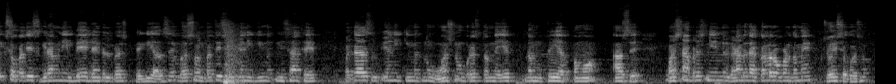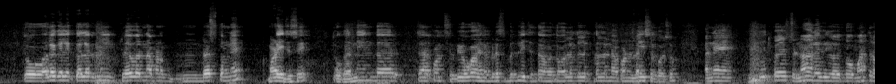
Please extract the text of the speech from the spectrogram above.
એકસો પચીસ ગ્રામની બે ડેન્ટલ પેસ્ટ ભેગી આવશે. બસો પચીસ રૂપિયાની કિંમતની સાથે પચાસ રૂપિયાની કિંમતનું વંશનું બ્રશ તમને એકદમ ફ્રી આપવામાં આવશે. વંશના બ્રશની અંદર ઘણા બધા કલરો પણ તમે જોઈ શકો છો. તો અલગ અલગ કલરની ફ્લેવરના પણ બ્રશ તમને મળી જશે. તો ઘરની અંદર ચાર પાંચ સભ્યો હોય અને બ્રશ બદલી જતા હોય તો અલગ અલગ કલરના પણ લઈ શકો છો. અને ટૂથપેસ્ટ ન લેવી હોય તો માત્ર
